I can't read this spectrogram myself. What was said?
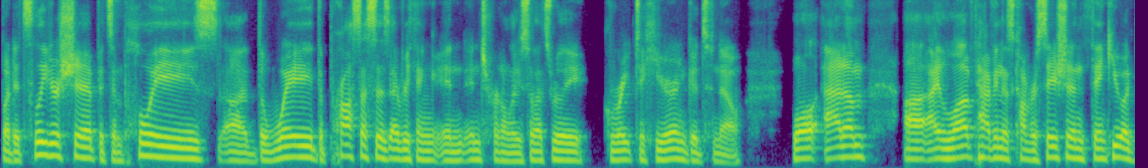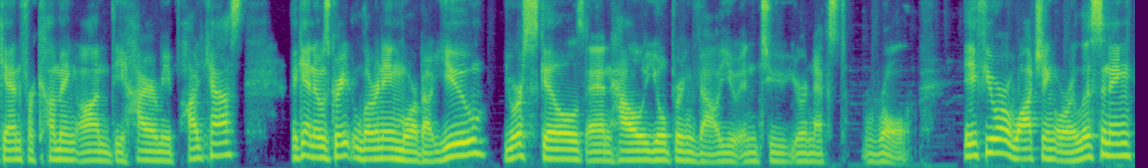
but its leadership, its employees, uh, the way, the processes, everything in internally. So that's really great to hear and good to know. Well, Adam, uh, I loved having this conversation. Thank you again for coming on the Hire Me podcast. Again, it was great learning more about you, your skills, and how you'll bring value into your next role. If you are watching or listening,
